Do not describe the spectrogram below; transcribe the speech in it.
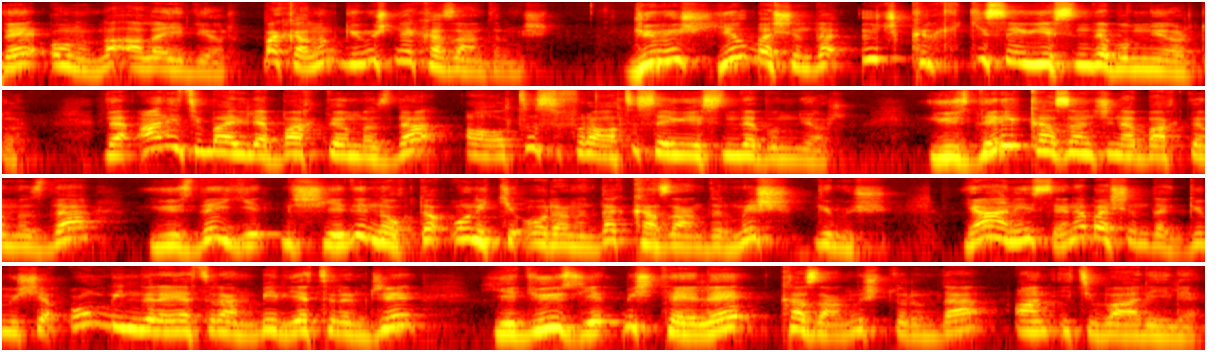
ve onunla alay ediyor. Bakalım gümüş ne kazandırmış? Gümüş yıl başında 3.42 seviyesinde bulunuyordu ve an itibariyle baktığımızda 6.06 seviyesinde bulunuyor. Yüzdelik kazancına baktığımızda %77.12 oranında kazandırmış gümüş. Yani sene başında gümüşe 10 bin lira yatıran bir yatırımcı 770 TL kazanmış durumda an itibariyle.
